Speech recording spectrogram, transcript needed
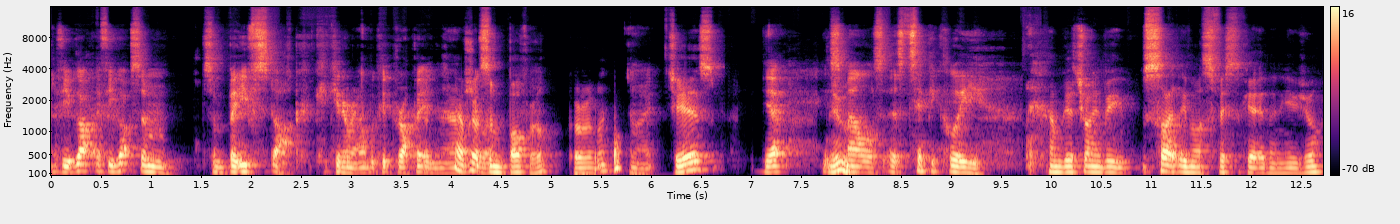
if you've got if you've got some some beef stock kicking around, we could drop it in there. I've got some bovril, probably. All right. Cheers. Yep. It Ooh. smells as typically I'm going to try and be slightly more sophisticated than usual.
